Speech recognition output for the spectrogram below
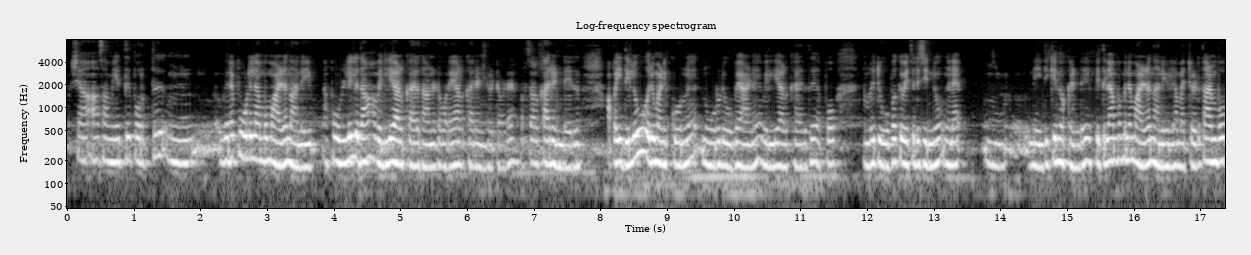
പക്ഷെ ആ സമയത്ത് പുറത്ത് ഇവരെ പൂളിലാകുമ്പോൾ മഴ നനയും. അപ്പോൾ ഉള്ളിൽ ഇതാ വലിയ ആൾക്കാരതാണ് കേട്ടോ. കുറേ ആൾക്കാരുണ്ട് കേട്ടോ അവിടെ. കുറച്ച് ആൾക്കാരുണ്ടായിരുന്നു. അപ്പോൾ ഇതിലും ഒരു മണിക്കൂറിന് നൂറ് രൂപയാണ് വലിയ ആൾക്കാരത്. അപ്പോൾ നമ്മൾ രൂപയൊക്കെ വെച്ചിട്ട് ചിന്നു ഇങ്ങനെ നീന്തിക്കുന്നൊക്കെ ഉണ്ട്. ഇപ്പം ഇതിലാകുമ്പോൾ പിന്നെ മഴ നനയില്ല മറ്റേടത്താകുമ്പോൾ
